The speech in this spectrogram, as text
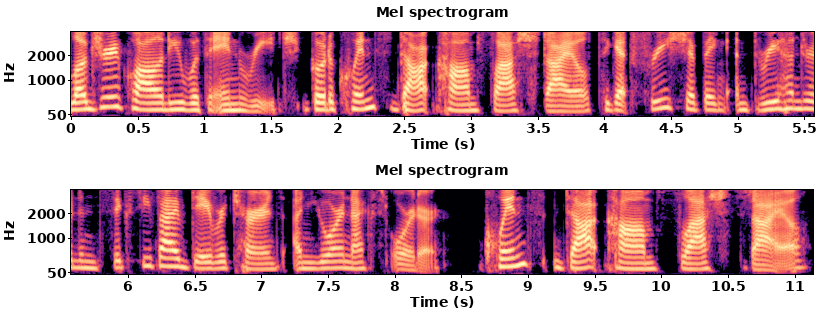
Luxury quality within reach. Go to quince.com slash style to get free shipping and 365 day returns on your next order. Quince.com slash style.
